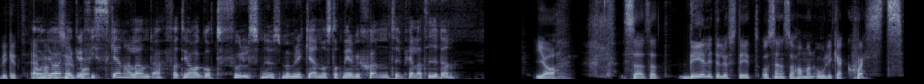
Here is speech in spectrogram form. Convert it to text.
Vilket Och Emma jag blir är högre på. fiske än alla andra. För att jag har gått full snusmumriken och stått nere vid sjön typ hela tiden. Ja, så, så att det är lite lustigt och sen så har man olika quests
